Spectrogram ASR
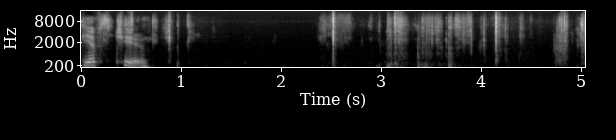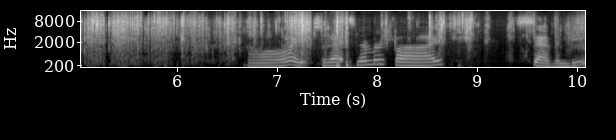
Gifts too. All right, so that's number 570.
